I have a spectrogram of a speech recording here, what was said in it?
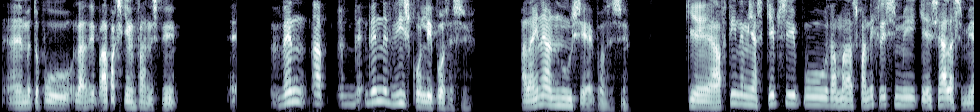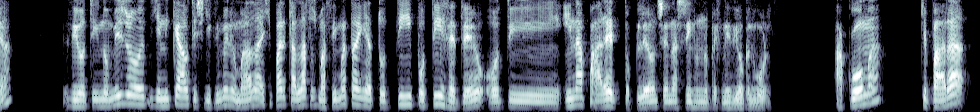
ε, με το που, δηλαδή, άπαξ και εμφανιστεί, δεν, δεν είναι δύσκολη υπόθεση αλλά είναι ανούσια υπόθεση και αυτή είναι μια σκέψη που θα μας φανεί χρήσιμη και σε άλλα σημεία διότι νομίζω γενικά ότι η συγκεκριμένη ομάδα έχει πάρει τα λάθος μαθήματα για το τι υποτίθεται ότι είναι απαραίτητο πλέον σε ένα σύγχρονο παιχνίδι open world. Ακόμα και παρά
